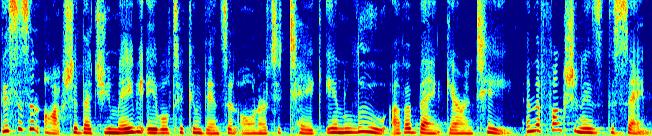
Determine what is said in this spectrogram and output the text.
This is an option that you may be able to convince an owner to take in lieu of a bank guarantee, and the function is the same.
